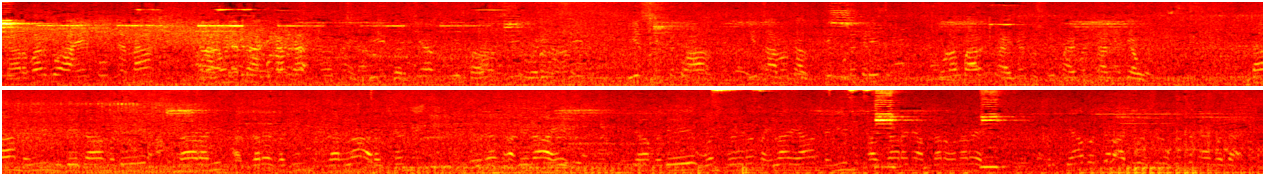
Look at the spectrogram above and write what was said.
कारभार जो आहे तो त्यांना चालवण्याचा अधिकार आणि घरचे असतील भाऊ असतील वडील असतील हे संकट हे चालवतात ते कुठेतरी थोडाफार कायद्या दृष्टी पायबंद घालण्यात यावं आता नवीन विधेयकामध्ये आमदार आणि खासदारासाठी महिलांना आरक्षण देण्यात आलेलं आहे त्यामध्ये वन सर्व महिला या नवीन खासदार आणि आमदार होणार आहेत तर त्याबद्दल आदिवासी लोकांचं काय मत आहे?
